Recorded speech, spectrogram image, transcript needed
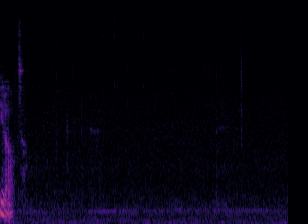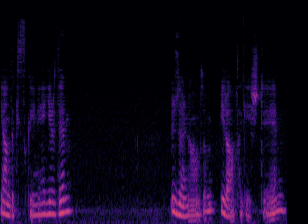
bir alta. Yandaki sık iğneye girdim. Üzerine aldım. Bir alta geçtim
